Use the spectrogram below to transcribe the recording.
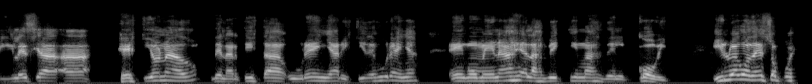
iglesia ha gestionado del artista Ureña, Aristides Ureña, en homenaje a las víctimas del COVID. Y luego de eso, pues,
